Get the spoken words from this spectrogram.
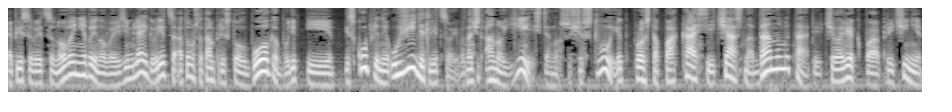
Описывается новое небо и новая земля, и говорится о том, что там престол Бога будет, и искупленные увидят лицо его. Значит, оно есть, оно существует. Просто пока сейчас, на данном этапе, человек по причине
